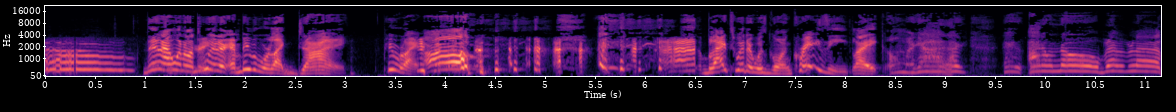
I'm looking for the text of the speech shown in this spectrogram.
Oh, then I went on Twitter, and people were like dying. People were like, oh. Black Twitter was going crazy. Like, oh my God, I, I, don't know, blah, blah, blah.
